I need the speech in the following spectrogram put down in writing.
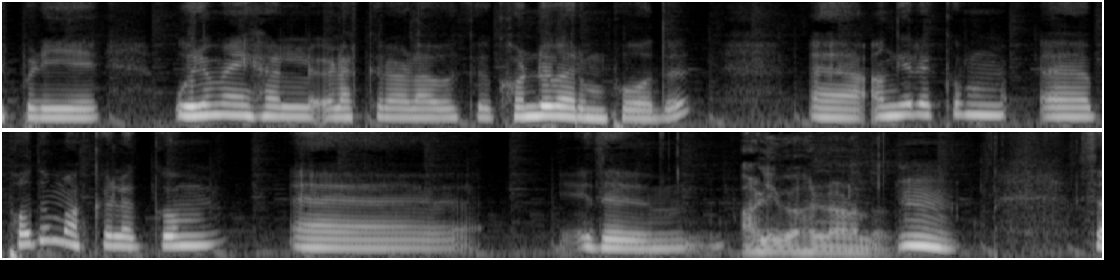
இப்படி உரிமைகள் இழக்கிற அளவுக்கு கொண்டு வரும்போது அஹ், அங்கிருக்கும் பொதுமக்களுக்கும் இது அழிவுகள் நடந்தது. ம். ஸோ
